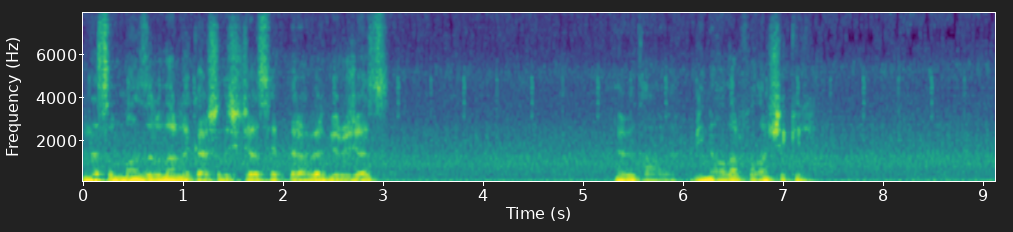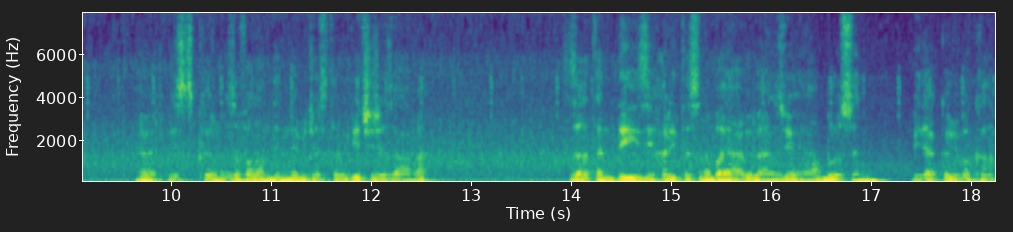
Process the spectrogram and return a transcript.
nasıl manzaralarla karşılaşacağız. Hep beraber göreceğiz. Evet abi. Binalar falan şekil. Evet biz kırmızı falan dinlemeyeceğiz tabii geçeceğiz abi. Zaten Daisy haritasına bayağı bir benziyor ya. Burası bir dakika bir bakalım.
